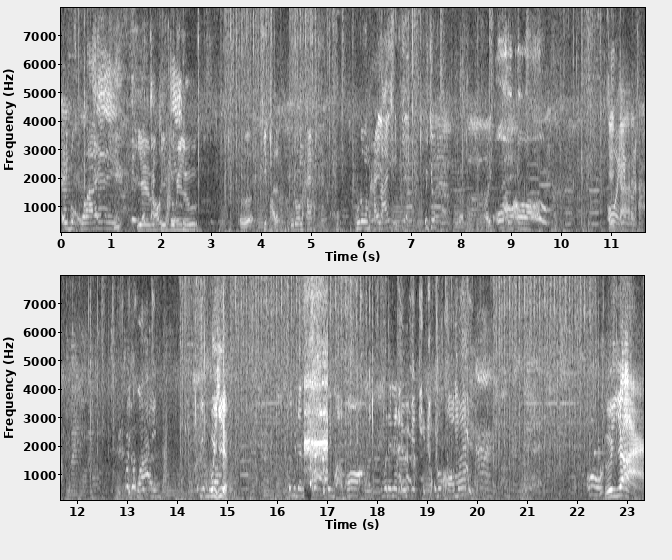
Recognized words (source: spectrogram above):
ไอ้พวกควายเหี้ยไม่จริงกูไม่รู้ เออที่ผ่านแล้วกูโดนไฮกูโดนไฮไลท์ไอ้เหี้ยไม่จุ๊บโอ้ยโอ้โอ้โอ้ยยังโดนหาไอ้ควายเหี้ยอุ้ยเหี้ยจะไม่ได้ไปหว่าพ่อกูไม่ได้เล่นไอ้เว็บไอ้พวกคอมเมอร์เฮ้ยยาก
